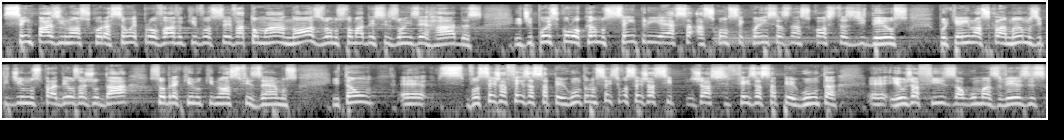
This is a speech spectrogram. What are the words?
Sem paz em nosso coração, é provável que você vá tomar, nós vamos tomar decisões erradas. E depois colocamos sempre essa, as consequências nas costas de Deus, porque aí nós clamamos e pedimos para Deus ajudar sobre aquilo que nós fizemos. Então, é, você já fez essa pergunta, não sei se você já se, já fez essa pergunta, é, eu já fiz algumas vezes,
